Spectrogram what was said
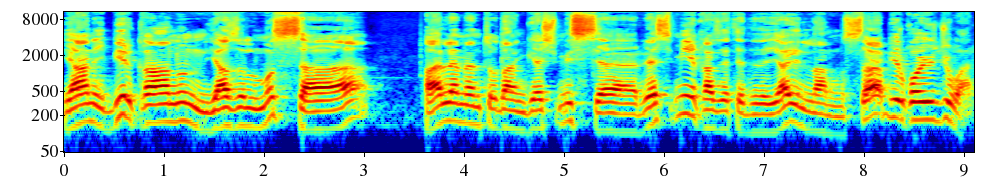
Yani bir kanun yazılmışsa, parlamentodan geçmişse, resmi gazetede de yayınlanmışsa bir koyucu var.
